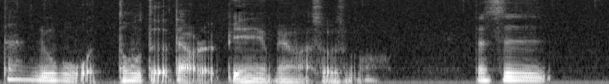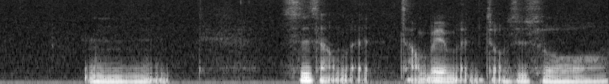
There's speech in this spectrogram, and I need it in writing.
但如果我都得到了，别人也没办法说什么。但是，嗯，师长们、长辈们总是说。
